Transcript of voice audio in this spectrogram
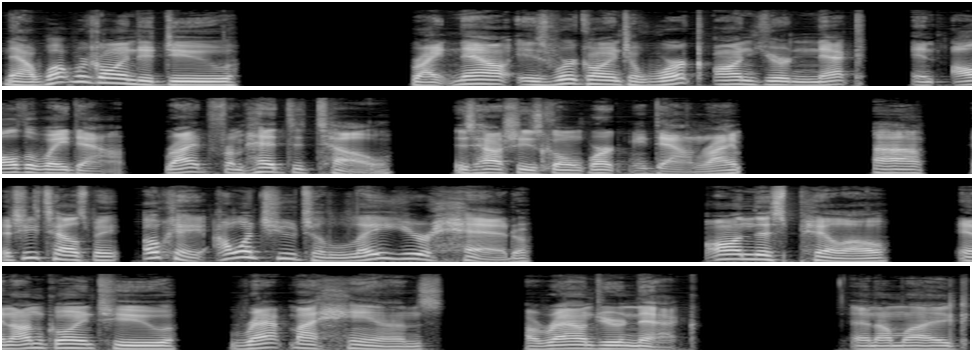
Now, what we're going to do right now is we're going to work on your neck and all the way down, right? From head to toe is how she's going to work me down, right? Uh, and she tells me, Okay, I want you to lay your head on this pillow and I'm going to wrap my hands around your neck and I'm like,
